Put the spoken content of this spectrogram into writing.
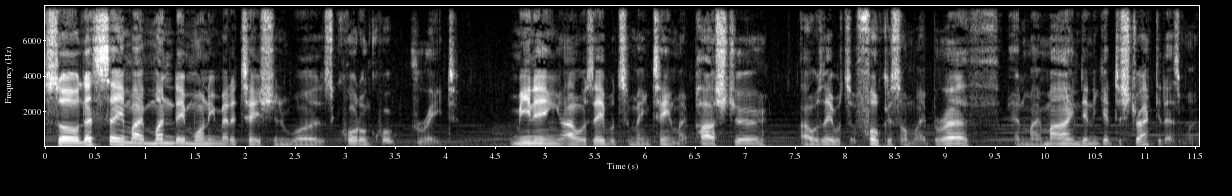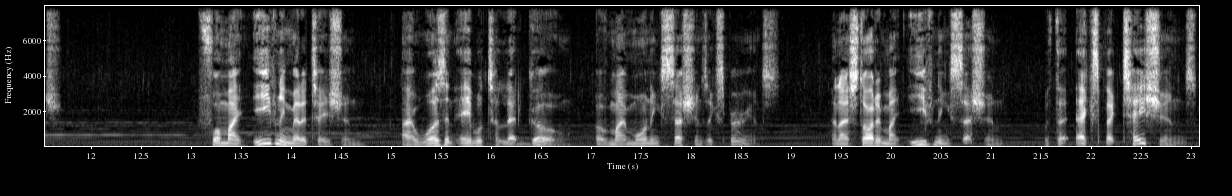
So let's say my Monday morning meditation was quote unquote great, meaning I was able to maintain my posture, I was able to focus on my breath, and my mind didn't get distracted as much. For my evening meditation, I wasn't able to let go of my morning session's experience, and I started my evening session with the expectations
